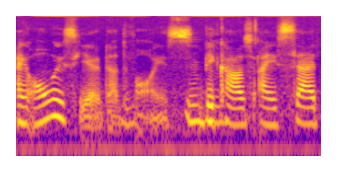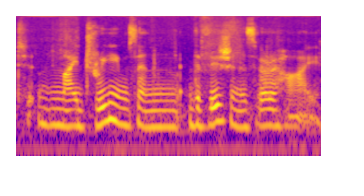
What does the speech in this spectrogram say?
I always hear that voice Mhm. because I set my dreams and the vision is very high.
